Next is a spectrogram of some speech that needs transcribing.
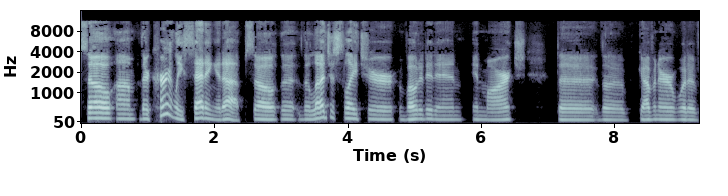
so um, they're currently setting it up. So the the legislature voted it in in March. The the governor would have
